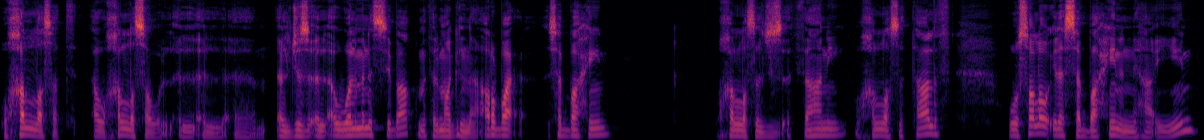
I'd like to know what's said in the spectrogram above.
وخلصت أو خلصوا الجزء الأول من السباق مثل ما قلنا أربع سباحين وخلص الجزء الثاني وخلص الثالث وصلوا إلى السباحين النهائيين.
